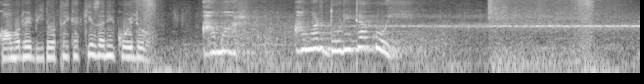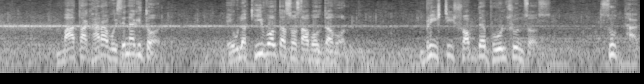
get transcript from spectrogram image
কবরের ভিতর থেকে কে জানি কইল আমার আমার দড়িটা কই? মাথা খারাপ হয়েছে নাকি তোর? এগুলা কি বলতাছস তা বলতা বল বৃষ্টির শব্দে ভুল শুনছস। চুপ থাক।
